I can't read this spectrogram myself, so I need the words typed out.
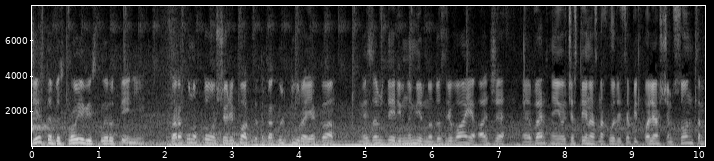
чисте без проявів склеротинії. За рахунок того, що ріпак це така культура, яка не завжди рівномірно дозріває, адже е, верхня його частина знаходиться під палящим сонцем,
